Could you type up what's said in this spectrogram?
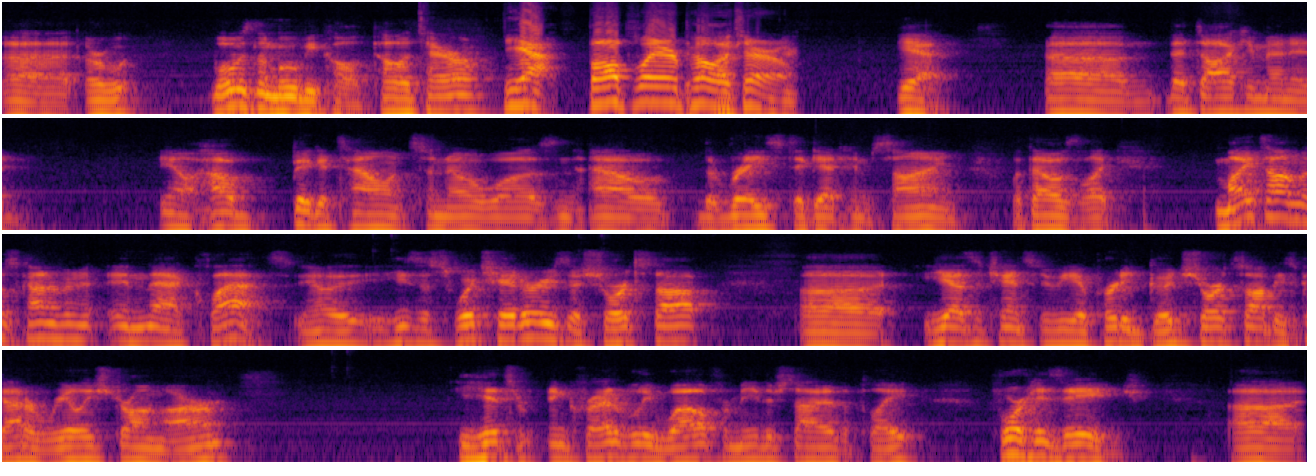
uh, or wh- what was the movie called? Pelotero. Yeah, ball player Pelotero. Yeah, um, that documented, you know, how big a talent Sano was and how the race to get him signed, what that was like. Maitan was kind of in, in that class. You know, he's a switch hitter. He's a shortstop. Uh, he has a chance to be a pretty good shortstop. He's got a really strong arm. He hits incredibly well from either side of the plate for his age. Uh,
